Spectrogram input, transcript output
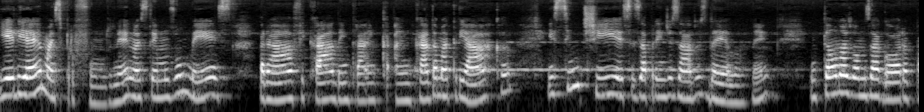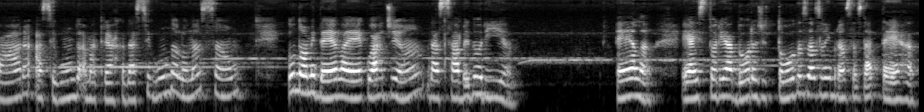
e ele é mais profundo, né? Nós temos um mês para ficar, entrar em, em cada matriarca e sentir esses aprendizados dela, né? Então nós vamos agora para a segunda, a matriarca da segunda alunação. O nome dela é Guardiã da Sabedoria. Ela é a historiadora de todas as lembranças da terra,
